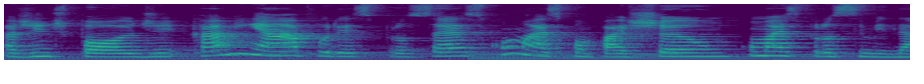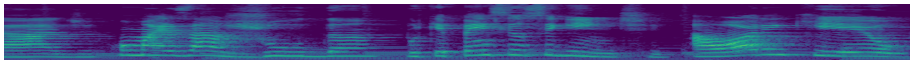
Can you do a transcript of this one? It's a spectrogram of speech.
a gente pode caminhar por esse processo com mais compaixão, com mais proximidade, com mais ajuda ajuda, porque pense o seguinte: a hora em que eu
